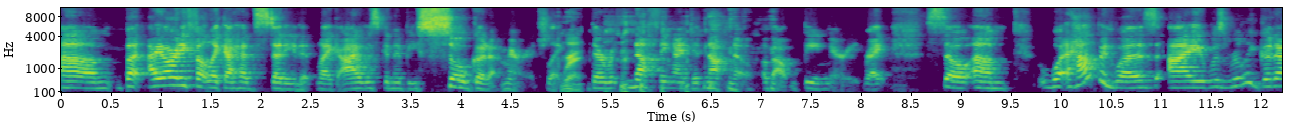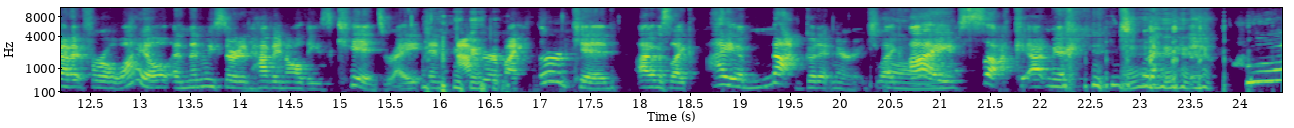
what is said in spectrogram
Um, but I already felt like I had studied it. Like I was going to be so good at marriage. Like Right. there was nothing I did not know about being married. Right. So um, what happened was I was really good at it for a while, and then we started having all these kids. Right. And after my third kid, I was like, I am not good at marriage. Like Aw. I suck at marriage. who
